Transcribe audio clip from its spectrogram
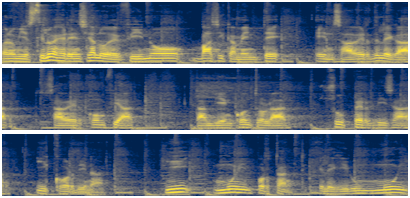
Bueno, mi estilo de gerencia lo defino básicamente en saber delegar, saber confiar, también controlar, supervisar y coordinar. Y muy importante, elegir un muy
